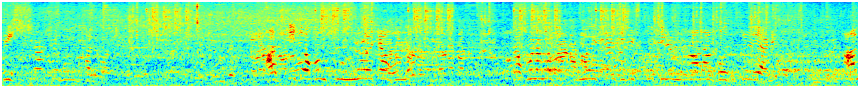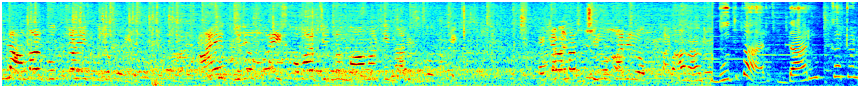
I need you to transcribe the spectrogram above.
বিশ্বাস এবং ভালোবাসা। আজকে যখন পূর্ণ এটা হলো তখন আমাকে পুরোহিতরা জিজ্ঞেস করছিলেন "মা, আমার গোত্র জানে। আমরা আমার গোত্র আমি পুজো করি। আমি পুজো করি সবার জন্য মা মাটি মানুষ গোত্রে এটা চিরকালের বুধবার দ্বার উদ্ঘাটন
